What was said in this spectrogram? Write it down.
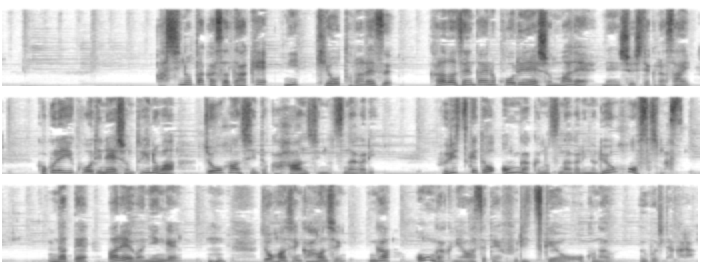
足の高さだけに気を取られず、体全体のコーディネーションまで練習してください。ここで言うコーディネーションというのは、上半身と下半身のつながり、振り付けと音楽のつながりの両方を指します。だって、バレエは人間、上半身下半身が音楽に合わせて振り付けを行う動きだから。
